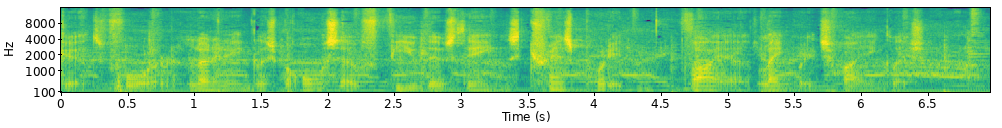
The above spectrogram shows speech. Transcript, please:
good for learning English, but also feel those things transported via language, via English.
